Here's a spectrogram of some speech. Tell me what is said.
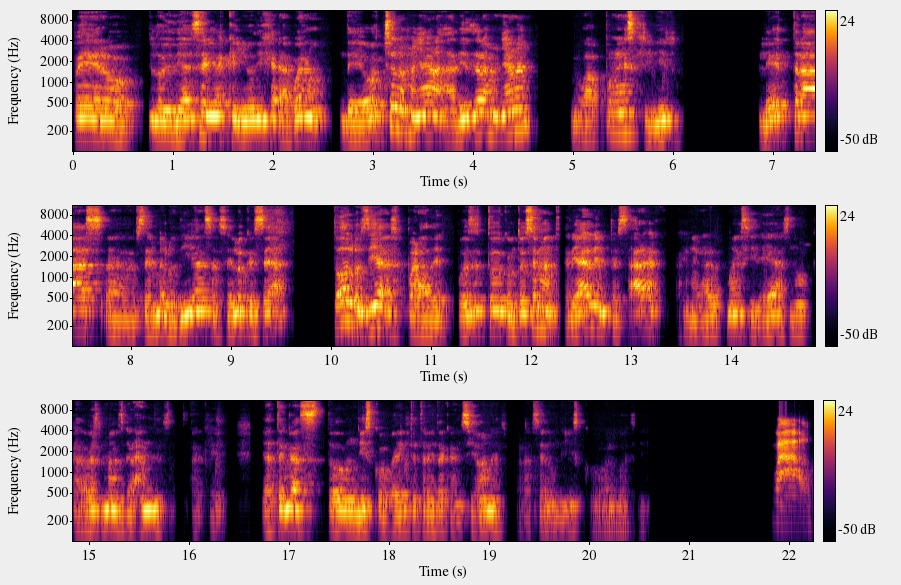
pero lo ideal sería que yo dijera, bueno, de 8 de la mañana a 10 de la mañana me voy a poner a escribir letras, hacer melodías, hacer lo que sea, todos los días para después de todo, con todo ese material empezar a, generar más ideas, ¿no? Cada vez más grandes, hasta que ya tengas todo un disco, 20, 30 canciones para hacer un disco o algo así. Wow.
